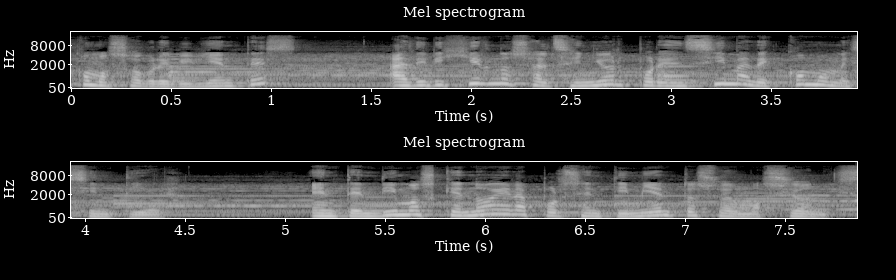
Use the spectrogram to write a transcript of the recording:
como sobrevivientes a dirigirnos al Señor por encima de cómo me sintiera. Entendimos que no era por sentimientos o emociones,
